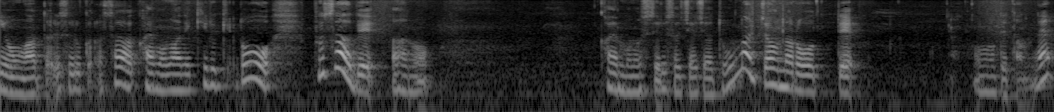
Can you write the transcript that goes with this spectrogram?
イオンがあったりするからさ買い物はできるけどプサであの買い物してる人たちはじゃあどうなっちゃうんだろうって思ってたのね。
